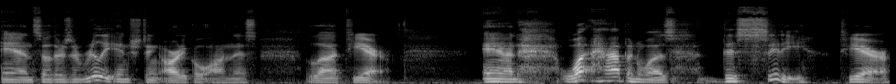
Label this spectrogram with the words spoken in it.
And so there's a really interesting article on this La Thiers. And what happened was this city, Thiers,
